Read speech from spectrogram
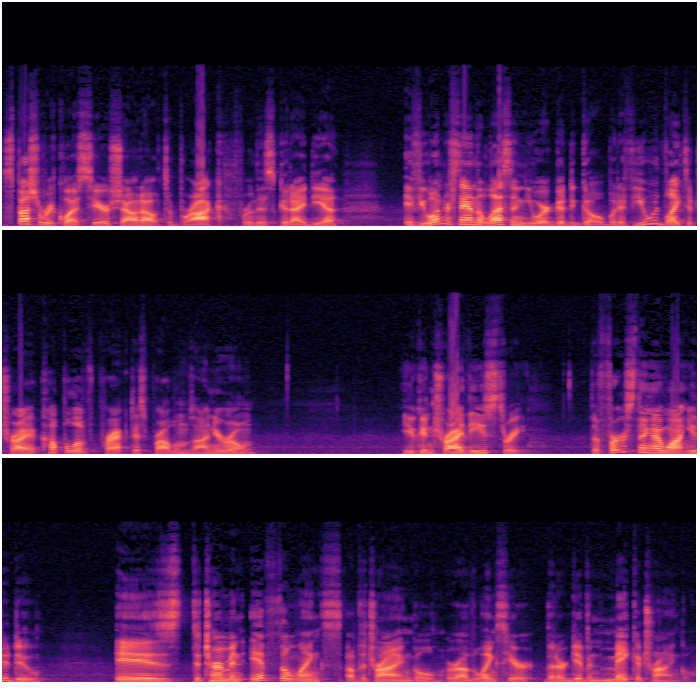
special request here. Shout out to Brock for this good idea. If you understand the lesson, you are good to go. But if you would like to try a couple of practice problems on your own, you can try these three. The first thing I want you to do is determine if the lengths of the triangle, or of the lengths here that are given, make a triangle.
